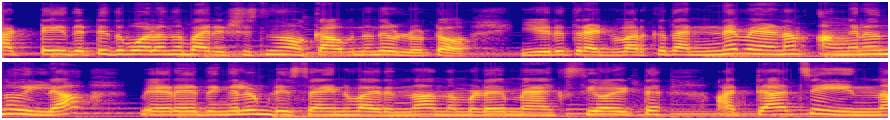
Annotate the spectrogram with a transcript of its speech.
കട്ട് ചെയ്തിട്ട് ഇതുപോലെ ഒന്ന് പരീക്ഷിച്ച് നോക്കാവുന്നതേ ഉള്ളൂ കേട്ടോ ഈ ഒരു ത്രെഡ് വർക്ക് തന്നെ വേണം. അങ്ങനെയൊന്നുമില്ല വേറെ ഏതെങ്കിലും ഡിസൈൻ വരുന്ന നമ്മുടെ മാക്സിയോ ആയിട്ട് അറ്റാച്ച് ചെയ്യുന്ന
